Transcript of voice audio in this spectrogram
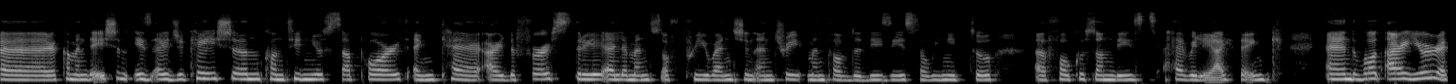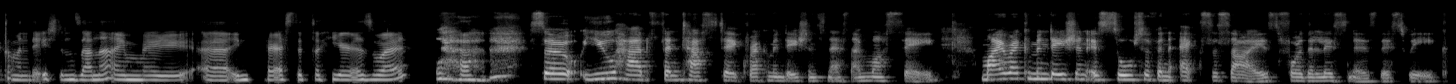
uh, recommendation is education, continuous support, and care are the first three elements of prevention and treatment of the disease. So we need to uh, focus on these heavily, I think. And what are your recommendations, Anna? I'm very uh, interested to hear as well. so you had fantastic recommendations, Ness, I must say. My recommendation is sort of an exercise for the listeners this week.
